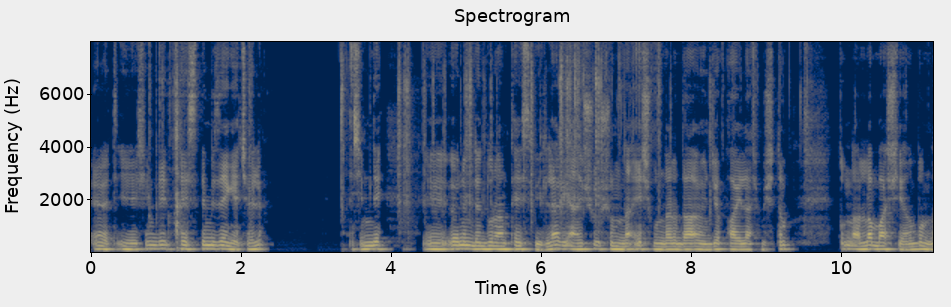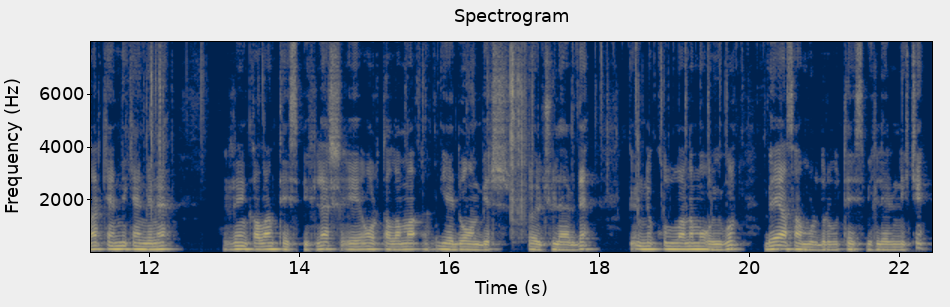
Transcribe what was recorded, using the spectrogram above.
Evet e, şimdi testimize geçelim. Şimdi e, önümde duran tesbihler yani şu şunla eş bunları daha önce paylaşmıştım. Bunlarla başlayalım. Bunlar kendi kendine renk alan tesbihler e, ortalama 7-11 ölçülerde günlük kullanıma uygun beyaz hamurdur bu tesbihlerin içi.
